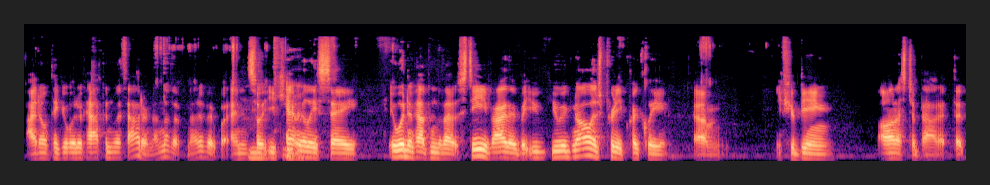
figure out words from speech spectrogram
I don't think it would have happened without her. None of it. None of it would. And so Mm, you can't yeah. really say it wouldn't have happened without Steve either. But you you acknowledge pretty quickly, um, if you're being honest about it, that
